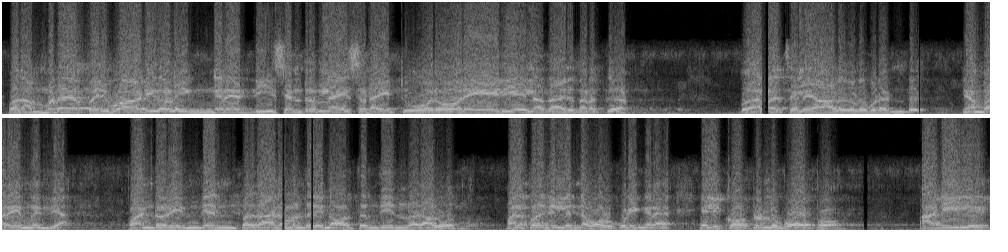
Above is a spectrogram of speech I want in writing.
അപ്പൊ നമ്മുടെ പരിപാടികൾ ഇങ്ങനെ ഡീസെൻട്രലൈസ്ഡ് ആയിട്ട് ഓരോരോ ഏരിയയിൽ അതായത് നടക്കുകയാണ്. വേറെ ചില ആളുകൾ ഇവിടെ ഉണ്ട്. ഞാൻ പറയുന്നില്ല. പണ്ടൊരു ഇന്ത്യൻ പ്രധാനമന്ത്രി നോർത്ത് ഇന്ത്യയിൽ നിന്ന് ഒരാൾ വന്നു. മലപ്പുറം ജില്ലന്റെ മുകളിൽ കൂടി ഇങ്ങനെ ഹെലികോപ്റ്ററിൽ പോയപ്പോ അടിയിൽ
